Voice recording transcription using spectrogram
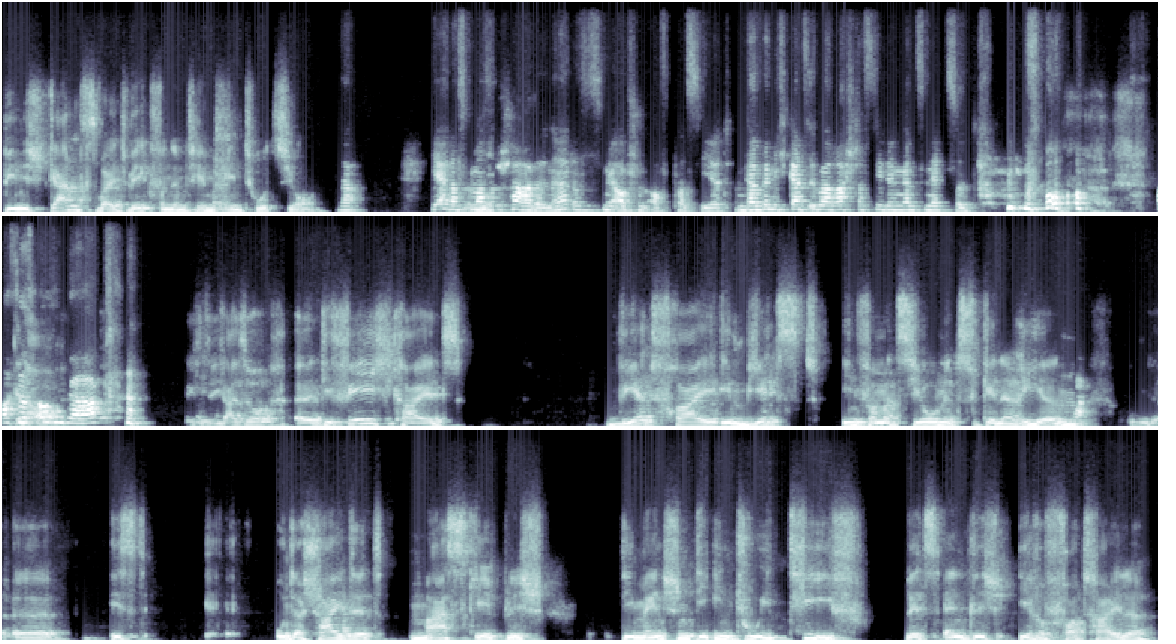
bin ich ganz weit weg von dem Thema Intuition. Ja. Ja, das ist immer so schade, ne? Das ist mir auch schon oft passiert. Und dann bin ich ganz überrascht, dass die dann ganz nett sind. so. Hast du das auch so genau. gehabt? Richtig, also äh, die Fähigkeit, wertfrei im Jetzt Informationen zu generieren, ja. äh, ist, äh, unterscheidet maßgeblich die Menschen, die intuitiv letztendlich ihre Vorteile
